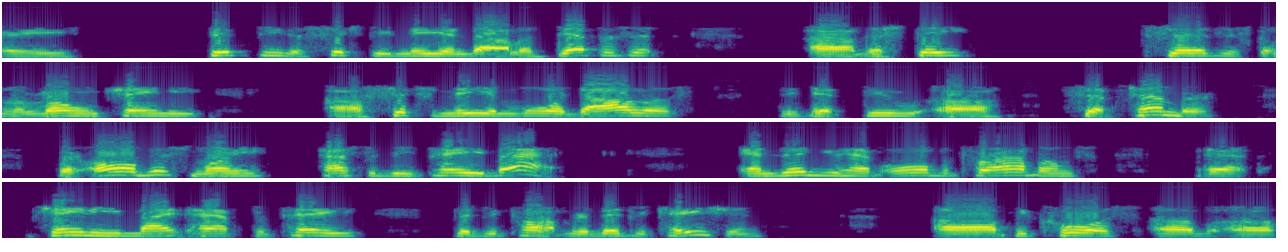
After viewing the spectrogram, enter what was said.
a 50 to 60 million dollar deficit. Uh, the state says it's going to loan Cheyney uh, six million more dollars to get through uh, September, but all this money has to be paid back. And then you have all the problems that Cheyney might have to pay the Department of Education uh, because of uh,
